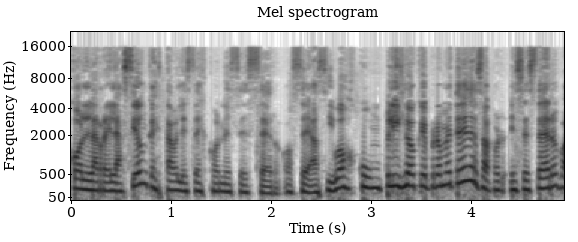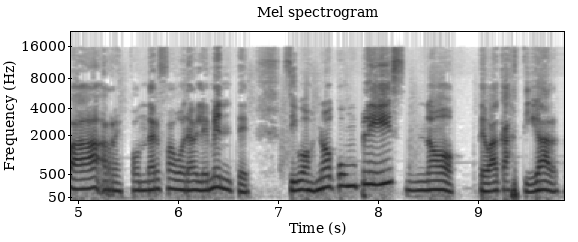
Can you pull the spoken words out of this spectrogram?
con la relación que estableces con ese ser. O sea, si vos cumplís lo que prometés, ese ser va a responder favorablemente. Si vos no cumplís, no te va a castigar.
